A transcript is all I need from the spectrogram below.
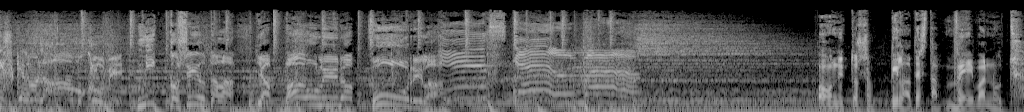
Iskelmän aamuklubi. Mikko Siltala. Ja Pauliina Puurila. Iskelmä. On nyt tuossa Pilatesta veivannut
